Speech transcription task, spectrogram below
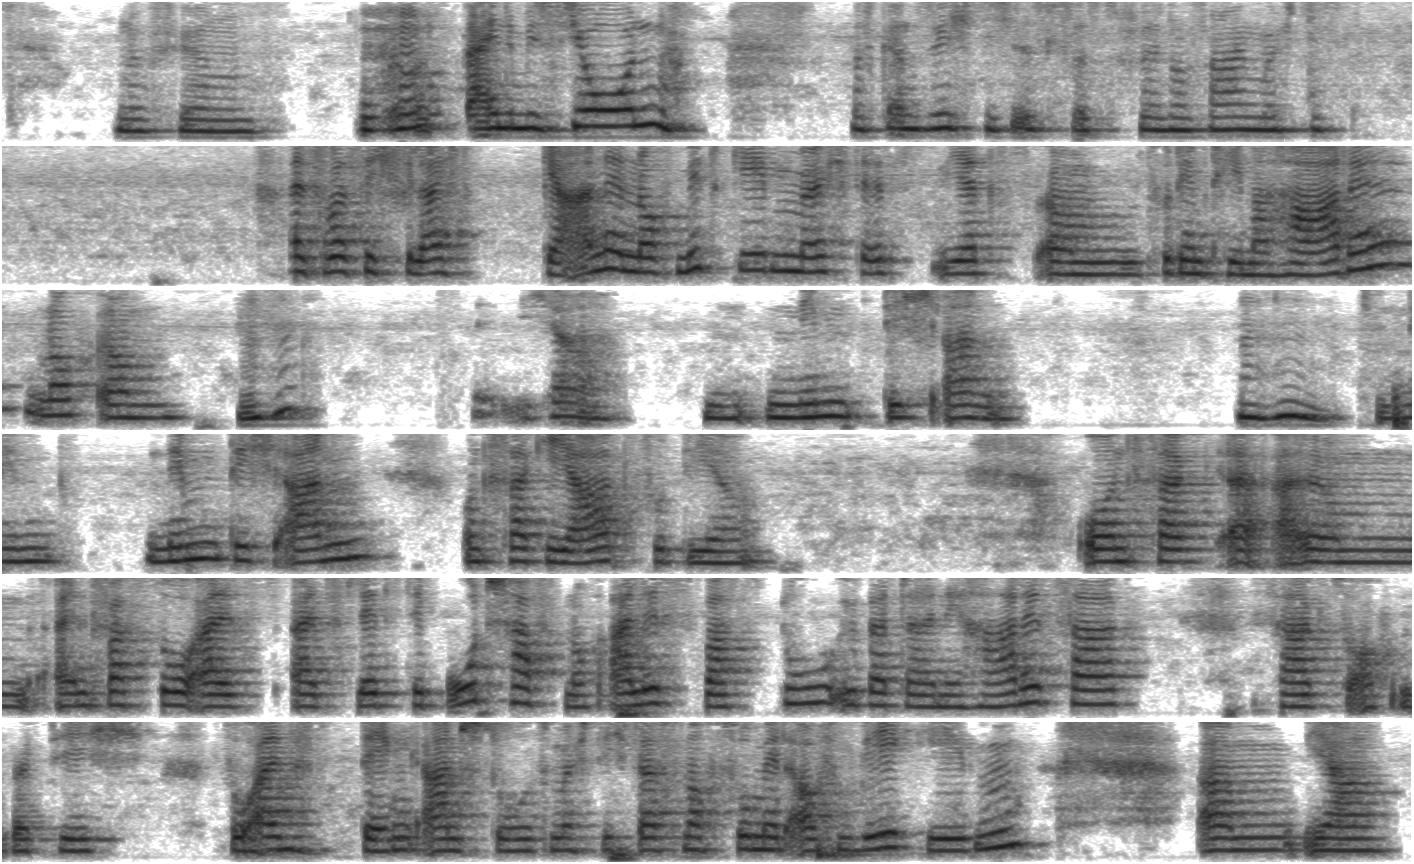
Oder für ein, mhm. was ist deine Mission, was ganz wichtig ist, was du vielleicht noch sagen möchtest? Also was ich vielleicht gerne noch mitgeben möchte, ist jetzt ähm, zu dem Thema Haare noch. Ähm, mhm ja, nimm dich an. Mhm. Nimm, nimm dich an und sag Ja zu dir. Und sag äh, ähm, einfach so als, als letzte Botschaft noch, alles, was du über deine Haare sagst, sagst du auch über dich. So mhm. als Denkanstoß möchte ich das noch so mit auf den Weg geben. Ähm, ja.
